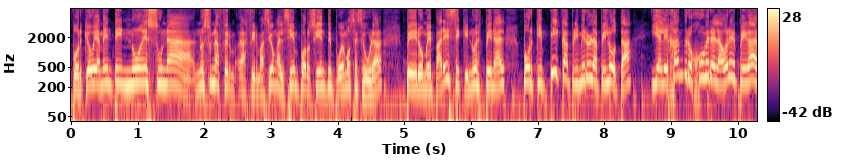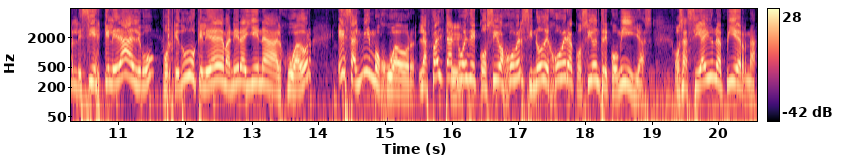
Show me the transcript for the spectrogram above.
porque obviamente no es una, no es una afirmación al 100% y podemos asegurar, pero me parece que no es penal, porque pica primero la pelota y Alejandro Jover a la hora de pegarle, si es que le da algo, porque dudo que le da de manera llena al jugador, es al mismo jugador. La falta no es de cosido a Hover, sino de Hover a cosido entre comillas. O sea, si hay una pierna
